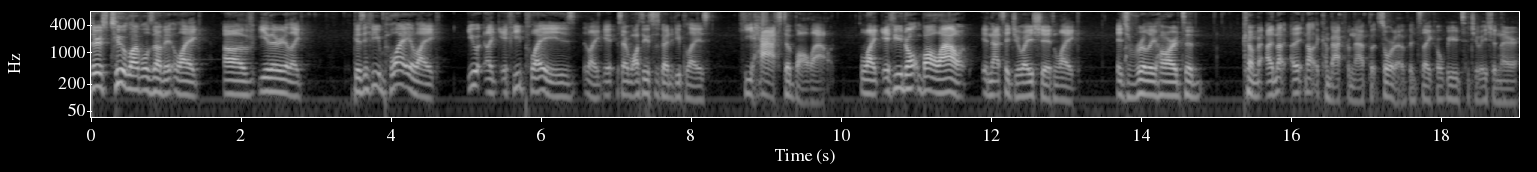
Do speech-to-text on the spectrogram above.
there's two levels of it, like of either like because if you play like you like if he plays like it, so Watson gets suspended, he plays, he has to ball out. Like if you don't ball out in that situation, like it's really hard to come uh, not uh, not come back from that, but sort of. It's like a weird situation there.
